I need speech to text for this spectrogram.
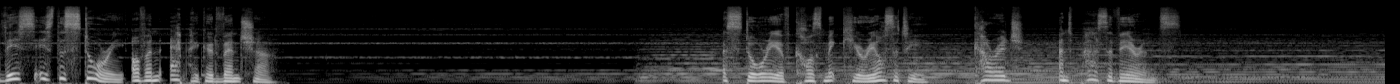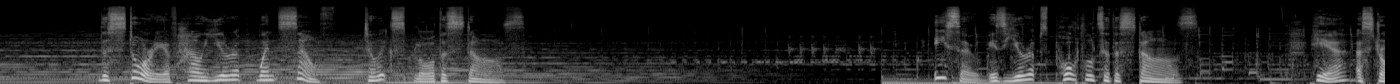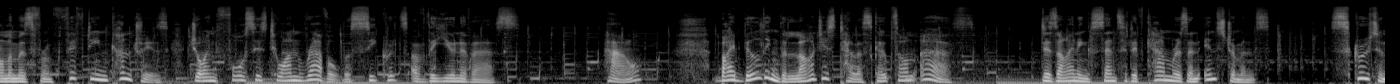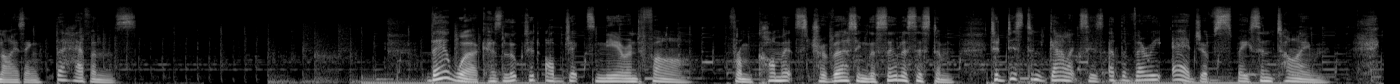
This is the story of an epic adventure. A story of cosmic curiosity, courage, and perseverance. The story of how Europe went south to explore the stars. ESO is Europe's portal to the stars. Here, astronomers from 15 countries join forces to unravel the secrets of the universe. How? By building the largest telescopes on Earth, designing sensitive cameras and instruments, scrutinizing the heavens. Their work has looked at objects near and far, from comets traversing the solar system to distant galaxies at the very edge of space and time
